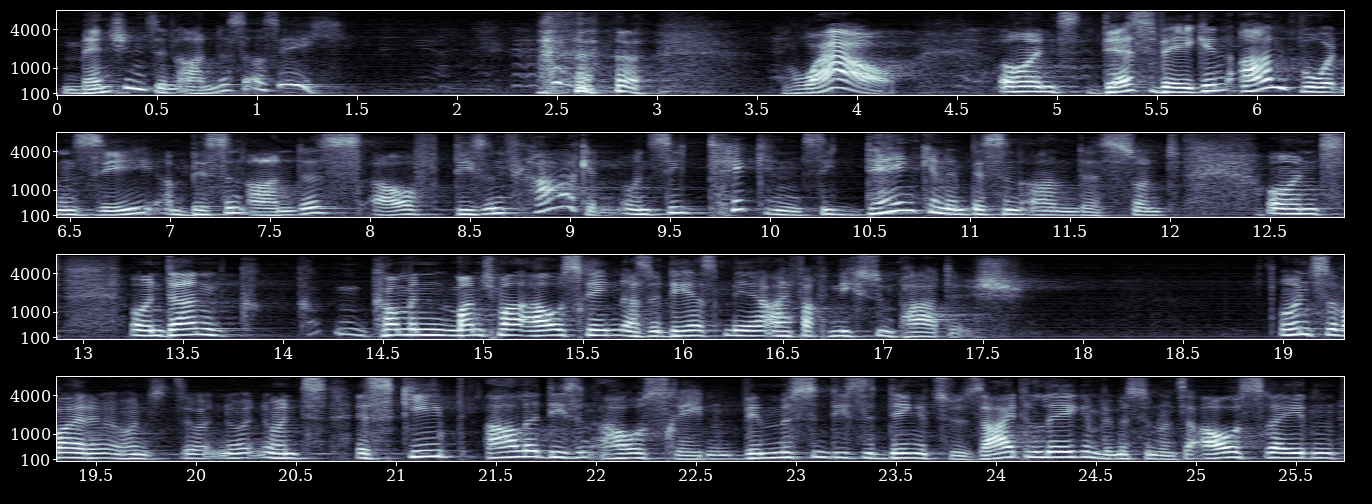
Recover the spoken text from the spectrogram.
Menschen sind anders als ich. wow. Und deswegen antworten sie ein bisschen anders auf diesen Fragen. Und sie ticken, sie denken ein bisschen anders. Und, und, und dann kommen manchmal Ausreden, also der ist mir einfach nicht sympathisch. Und so weiter. Und, und, und es gibt alle diese Ausreden. Wir müssen diese Dinge zur Seite legen. Wir müssen unsere Ausreden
